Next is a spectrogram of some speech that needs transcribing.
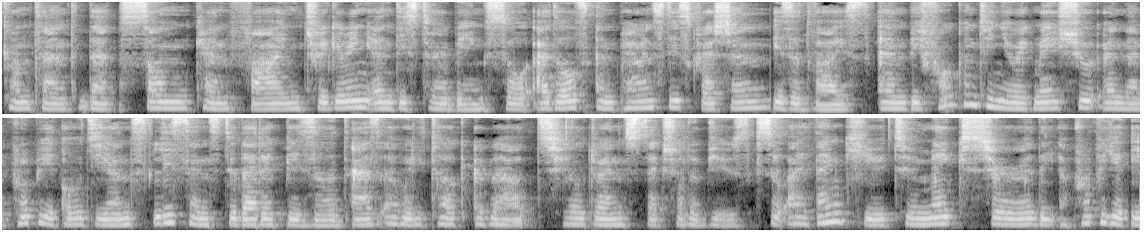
content that some can find triggering and disturbing, so adults and parents' discretion is advised. And before continuing, make sure an appropriate audience listens to that episode as I will talk about children's sexual abuse. So I thank you to make sure the appropriate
